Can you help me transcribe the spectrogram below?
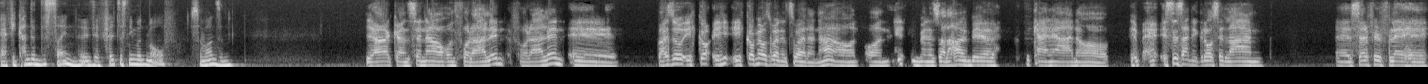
Ja, wie kann denn das sein? Da fällt das niemandem auf. Das ist der Wahnsinn. Ja, ganz genau. Und vor allem, vor allem, äh, weißt ich, ich, ich komme aus Venezuela, ne? Und, und in Venezuela haben wir, keine Ahnung, es ist eine große Land, äh, sehr viel Fläche,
